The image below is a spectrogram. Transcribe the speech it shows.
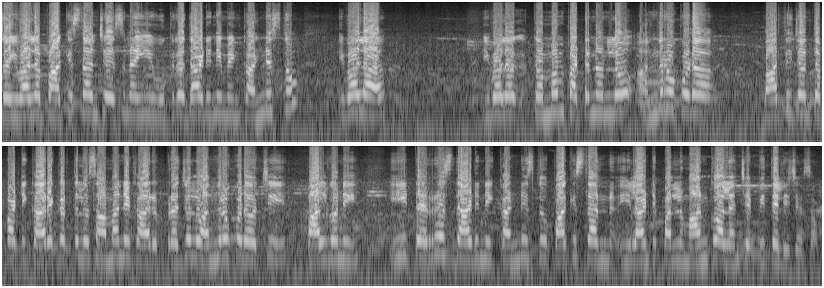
సో ఇవాళ పాకిస్తాన్ చేసిన ఈ ఉగ్ర దాడిని మేము ఖండిస్తూ ఇవాళ ఇవాళ ఖమ్మం పట్టణంలో అందరూ కూడా భారతీయ జనతా పార్టీ కార్యకర్తలు సామాన్య కార్య ప్రజలు అందరూ కూడా వచ్చి పాల్గొని ఈ టెర్రరిస్ట్ దాడిని ఖండిస్తూ పాకిస్తాన్ ఇలాంటి పనులు మానుకోవాలని చెప్పి తెలియజేశాం.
